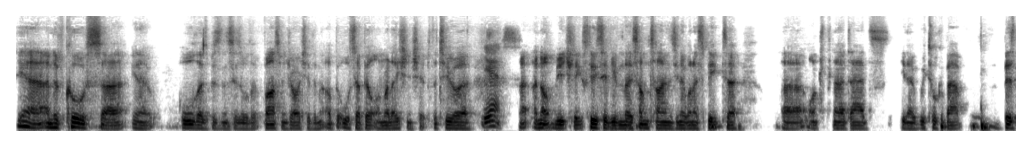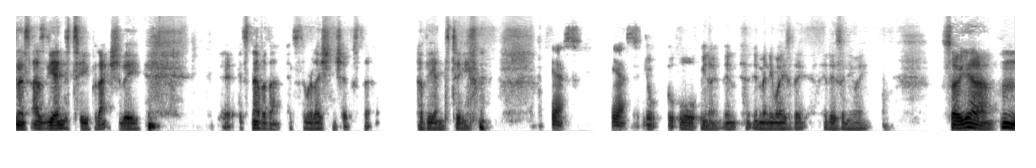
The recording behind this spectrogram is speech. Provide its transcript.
Yeah, and of course, uh, you know, all those businesses, or the vast majority of them, are also built on relationships. The two are yes are not mutually exclusive. Even though sometimes, you know, when I speak to uh, entrepreneur dads, you know, we talk about business as the entity, but actually, it's never that. It's the relationships that are the entity. yes. Yes. Or, or, you know, in in many ways, they, it is anyway. So yeah, hmm.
